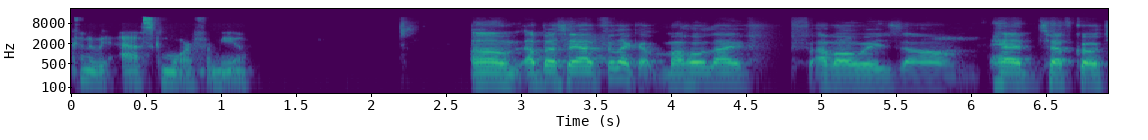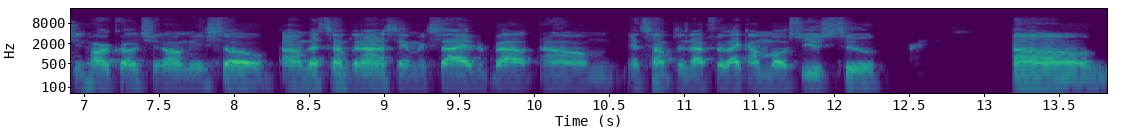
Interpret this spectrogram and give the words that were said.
kind of ask more from you? Um, I about to say I feel like my whole life I've always um, had tough coaching, hard coaching on me. So um, that's something honestly I'm excited about. Um, it's something I feel like I'm most used to. Um,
